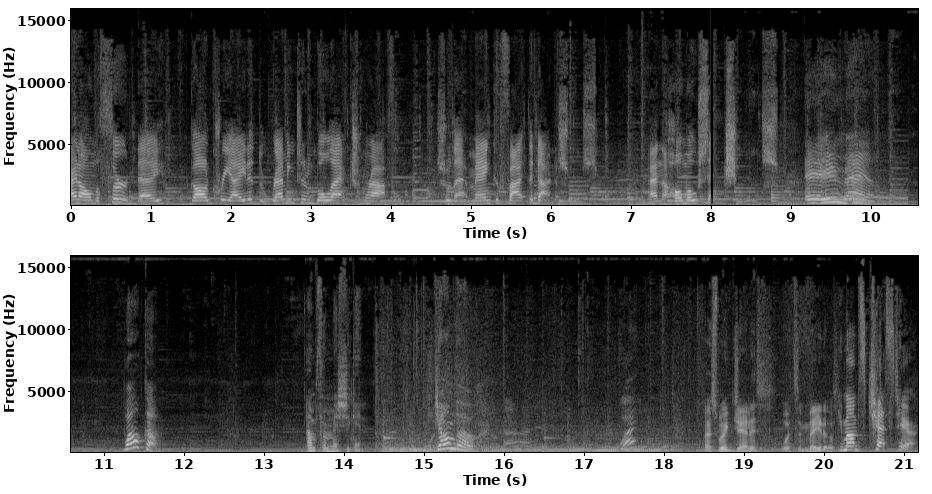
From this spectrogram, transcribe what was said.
And on the third day, God created the Remington bolt action rifle so that man could fight the dinosaurs and the homosexuals. Amen. Welcome. I'm from Michigan. Jambo. Uh-huh. What? Nice wig, Janice. What's it made of? Your mom's chest hair.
